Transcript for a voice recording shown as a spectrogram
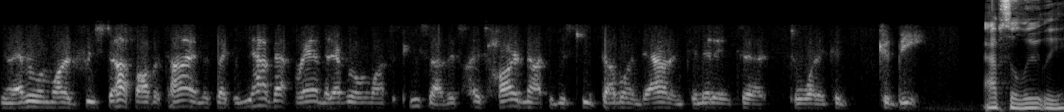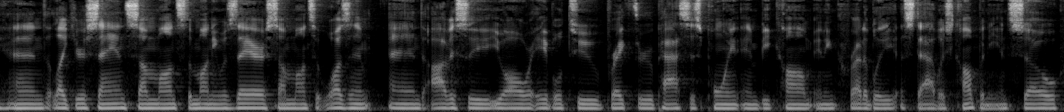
you know, everyone wanted free stuff all the time. It's like when you have that brand that everyone wants a piece of, it's it's hard not to just keep doubling down and committing to to what it could could be. Absolutely. And like you're saying, some months the money was there, some months it wasn't. And obviously, you all were able to break through past this point and become an incredibly established company. And so,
